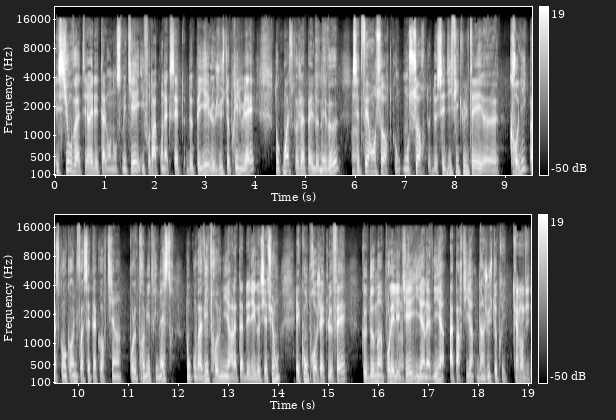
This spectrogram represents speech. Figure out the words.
Et si on veut attirer des talents dans ce métier, il faudra qu'on accepte de payer le juste prix du lait. Donc moi, ce que j'appelle de mes voeux, c'est de faire en sorte qu'on sorte de ces difficultés euh, chroniques, parce qu'encore une fois, cet accord tient pour le premier trimestre. Donc on va vite revenir à la table des négociations et qu'on projette le fait que demain, pour les laitiers, il y a un avenir à partir d'un juste prix. Amandine.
